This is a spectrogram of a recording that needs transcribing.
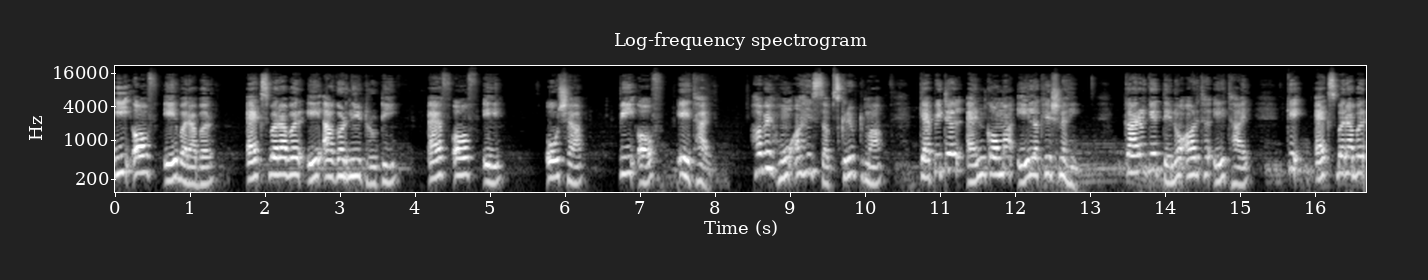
ઈ ઓફ એ બરાબર એક્સ બરાબર એ આગળની ત્રુટી એફ ઓફ એ ઓછા પી ઓફ એ થાય. હવે હું અહીં સબસ્ક્રિપ્ટમાં કેપિટલ એન કોમા એ લખીશ નહીં. કારણ કે તેનો અર્થ એ થાય કે એક્સ બરાબર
